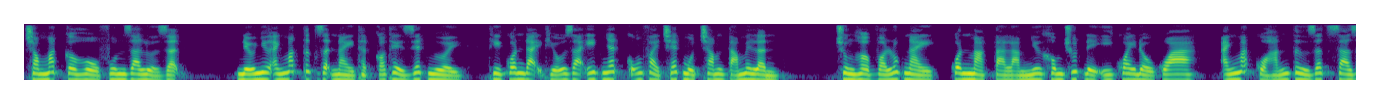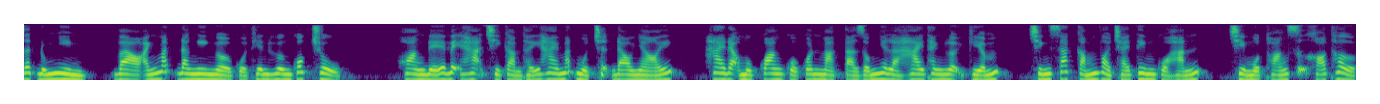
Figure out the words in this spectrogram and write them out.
trong mắt cơ hồ phun ra lửa giận. Nếu như ánh mắt tức giận này thật có thể giết người, thì quân đại thiếu gia ít nhất cũng phải chết 180 lần. Trùng hợp vào lúc này, quân mạc tà làm như không chút để ý quay đầu qua, ánh mắt của hắn từ rất xa rất đúng nhìn, vào ánh mắt đang nghi ngờ của thiên hương quốc chủ. Hoàng đế bệ hạ chỉ cảm thấy hai mắt một trận đau nhói, hai đạo mục quang của quân mạc tà giống như là hai thanh lợi kiếm, chính xác cắm vào trái tim của hắn, chỉ một thoáng sự khó thở,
